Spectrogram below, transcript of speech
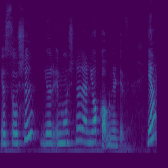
your social, your emotional, and your cognitive. Yeah,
